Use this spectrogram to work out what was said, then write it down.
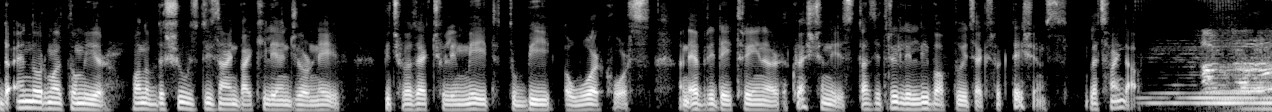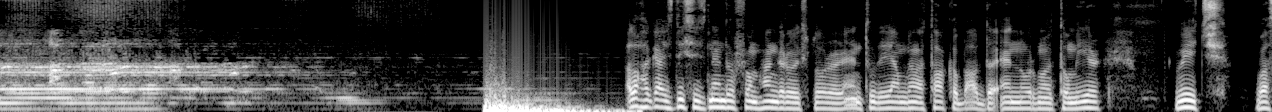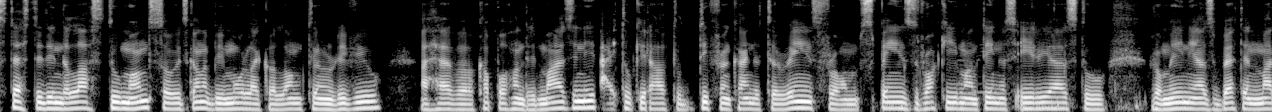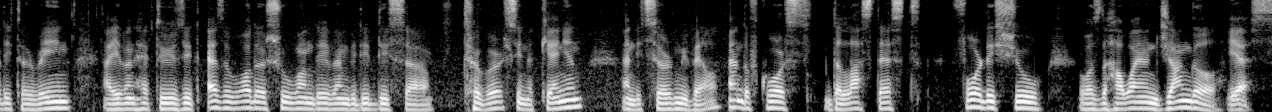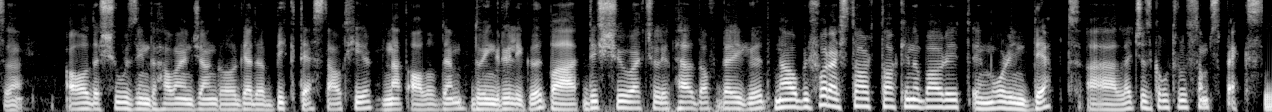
The NNormal Tomir, one of the shoes designed by Kilian Jornet, which was actually made to be a workhorse, an everyday trainer. The question is, does it really live up to its expectations? Let's find out. Aloha guys, this is Nandor from Hungaro Explorer and today I'm gonna talk about the NNormal Tomir which was tested in the last two months so it's gonna be more like a long-term review I have a couple hundred miles in it. I took it out to different kind of terrains from Spain's rocky mountainous areas to Romania's wet and muddy terrain. I even had to use it as a water shoe one day when we did this uh, traverse in a canyon and it served me well. And of course, the last test for this shoe was the Hawaiian Jungle. Yes, uh, all the shoes in the Hawaiian jungle get a big test out here. Not all of them doing really good, but this shoe actually held off very good. Now, before I start talking about it in more in depth, uh, let's just go through some specs.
